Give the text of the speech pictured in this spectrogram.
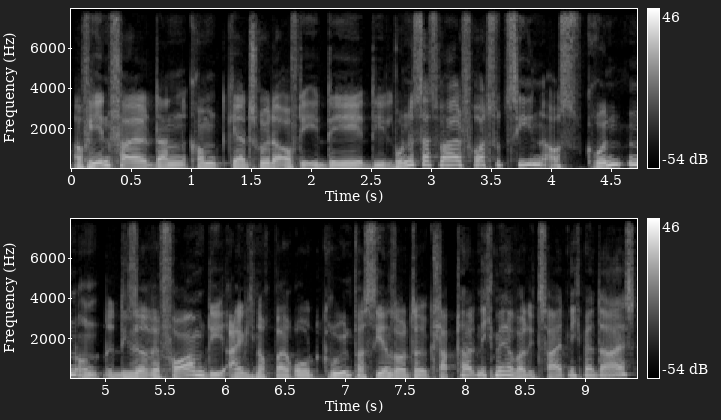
auf jeden Fall, dann kommt Gerd Schröder auf die Idee, die Bundestagswahl vorzuziehen aus Gründen. Und diese Reform, die eigentlich noch bei Rot-Grün passieren sollte, klappt halt nicht mehr, weil die Zeit nicht mehr da ist.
